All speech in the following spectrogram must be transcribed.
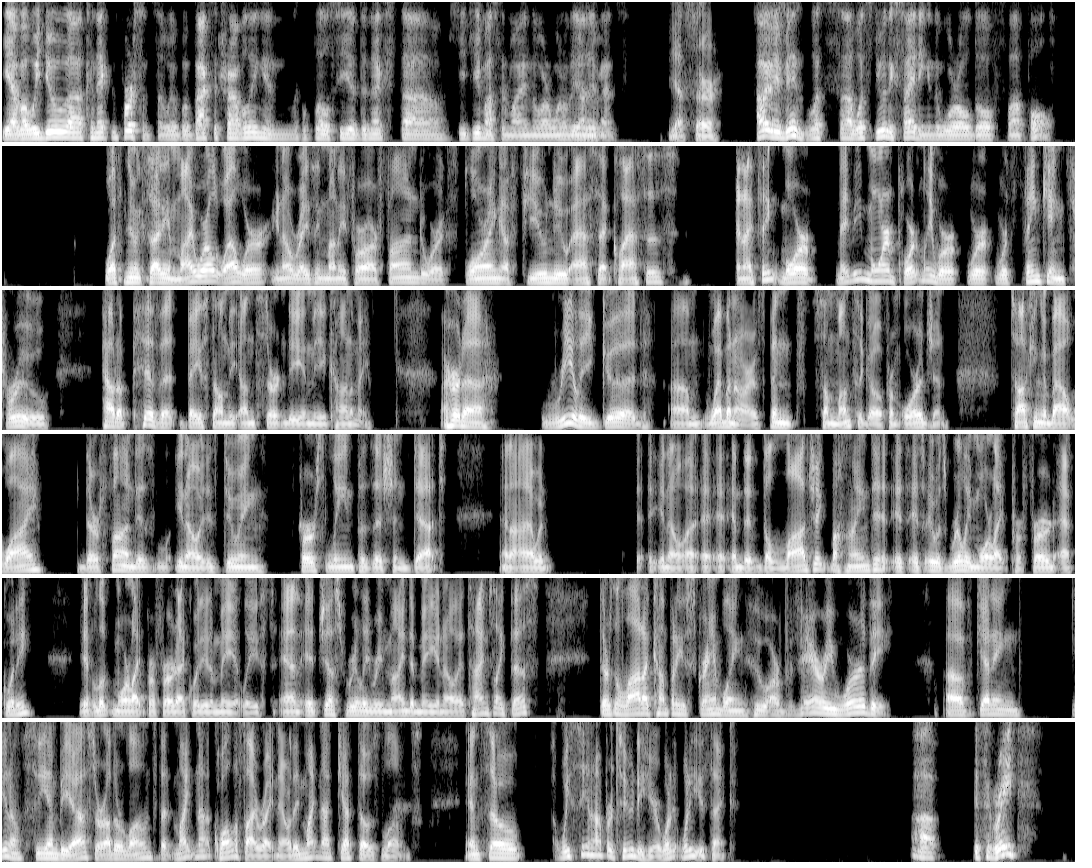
Yeah, but we do uh, connect in person, so we're, we're back to traveling, and hopefully, we'll see you at the next uh, CG Mastermind or one of the yeah. other events. Yes, sir. How have you been? What's uh, what's new and exciting in the world of uh, Paul? What's new exciting in my world? Well, we're, you know, raising money for our fund. We're exploring a few new asset classes. And I think more maybe more importantly, we're we're we're thinking through how to pivot based on the uncertainty in the economy. I heard a really good um, webinar. It's been some months ago from Origin, talking about why their fund is, you know, is doing first lien position debt, and I would, you know, uh, uh, uh, and the the logic behind it's, it's it was really more like preferred equity. It looked more like preferred equity to me, at least, and it just really reminded me, you know, at times like this, there's a lot of companies scrambling who are very worthy of getting you know CMBS or other loans that might not qualify right now or they might not get those loans. And so we see an opportunity here. What what do you think? Uh, it's a great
